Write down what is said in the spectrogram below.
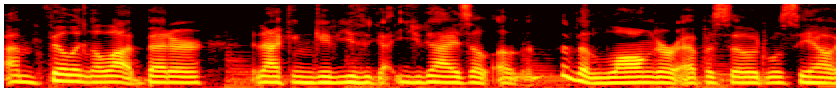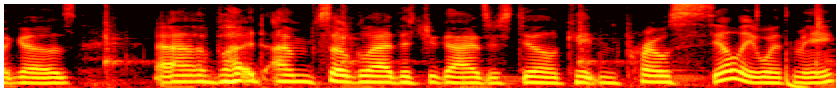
I'm feeling a lot better and I can give you you guys a, a little bit longer episode. We'll see how it goes. Uh, but I'm so glad that you guys are still getting pro silly with me.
